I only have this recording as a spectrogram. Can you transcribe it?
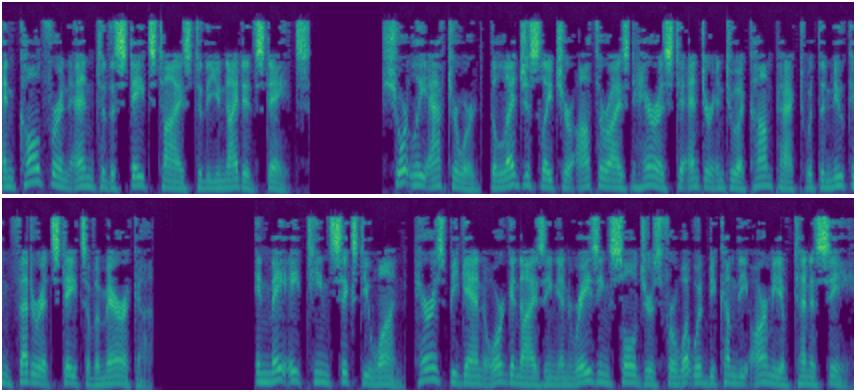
and called for an end to the state's ties to the United States. Shortly afterward, the legislature authorized Harris to enter into a compact with the new Confederate States of America. In May 1861, Harris began organizing and raising soldiers for what would become the Army of Tennessee.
